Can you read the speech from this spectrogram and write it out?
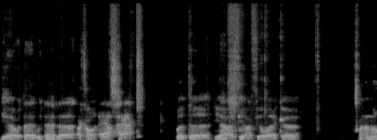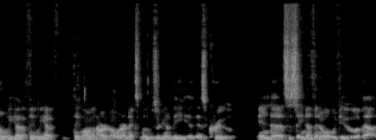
yeah. With that, with that, uh, I call it ass hacked. But uh, yeah, I feel I feel like uh, I don't know. We gotta think. We gotta think long and hard about what our next moves are going to be as a crew, and uh, that's to say nothing of what we do about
